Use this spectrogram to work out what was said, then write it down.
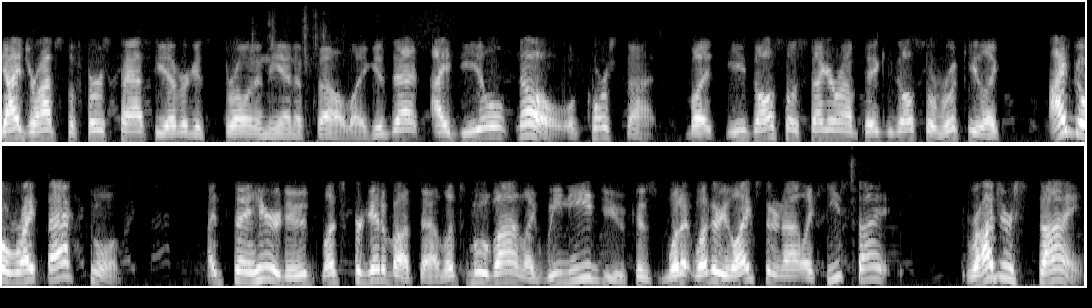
guy drops the first pass he ever gets thrown in the NFL. Like, is that ideal? No, of course not. But he's also a second round pick. He's also a rookie. Like, I'd go right back to him. I'd say, here, dude, let's forget about that. Let's move on. Like, we need you because whether he likes it or not, like he signed. Rodgers signed.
